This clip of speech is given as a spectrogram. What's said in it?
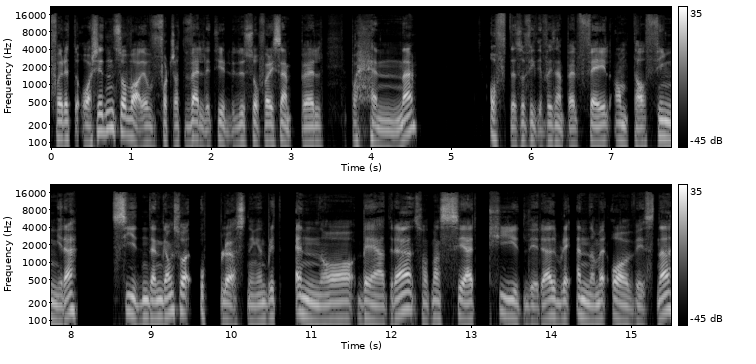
for et år siden så var det jo fortsatt veldig tydelig. Du så for eksempel på hendene Ofte så fikk de for eksempel feil antall fingre. Siden den gang så har oppløsningen blitt enda bedre, sånn at man ser tydeligere, det blir enda mer overbevisende,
